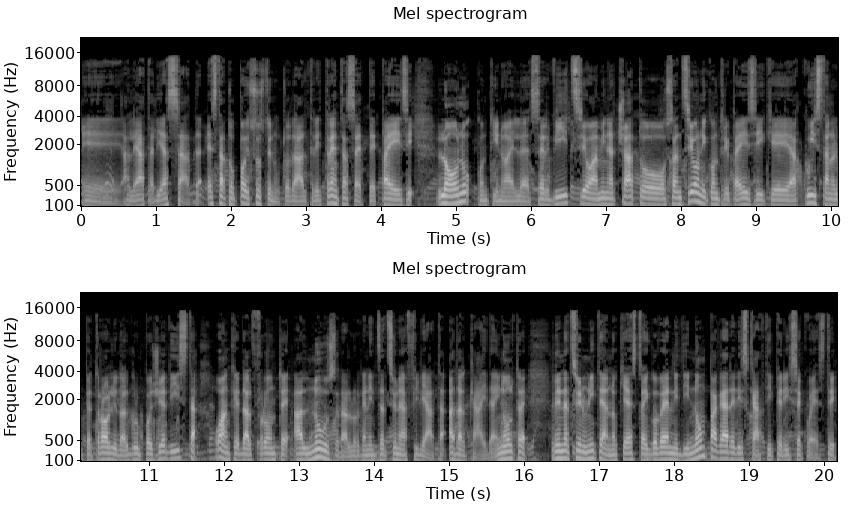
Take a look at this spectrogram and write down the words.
e alleata di Assad, è stato poi sostenuto da altri 37 paesi. L'ONU, continua il servizio, ha minacciato sanzioni contro i paesi che acquistano il petrolio dal gruppo jihadista o anche dal fronte al-Nusra, l'organizzazione affiliata ad Al-Qaeda. Inoltre, le Nazioni Unite hanno chiesto ai governi di non pagare riscatti per i sequestri.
